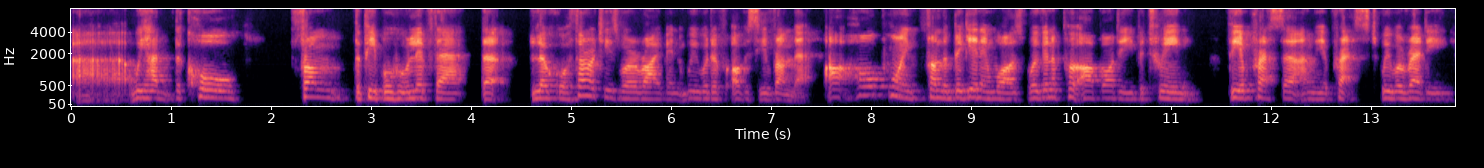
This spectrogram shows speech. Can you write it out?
uh, we had the call from the people who live there that local authorities were arriving, we would have obviously run there. Our whole point from the beginning was we're going to put our body between the oppressor and the oppressed. We were ready,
